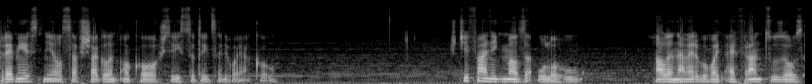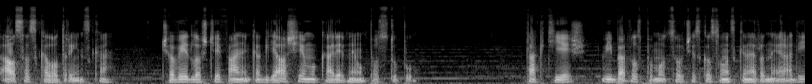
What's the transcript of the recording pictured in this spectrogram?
Premiestnil sa však len okolo 430 vojakov. Štefánik mal za úlohu ale naverbovať aj Francúzov z Alsaska Lotrínska, čo viedlo Štefánika k ďalšiemu kariérnemu postupu. Taktiež vybavil s pomocou Československej národnej rady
